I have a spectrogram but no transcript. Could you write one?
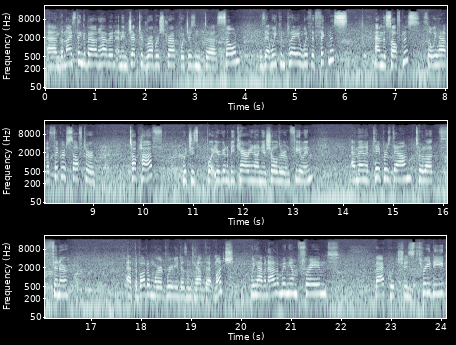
and the nice thing about having an injected rubber strap which isn't uh, sewn is that we can play with the thickness and the softness. So we have a thicker, softer top half, which is what you're going to be carrying on your shoulder and feeling. And then it tapers down to a lot thinner at the bottom where it really doesn't count that much. We have an aluminium framed back which is 3D'd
